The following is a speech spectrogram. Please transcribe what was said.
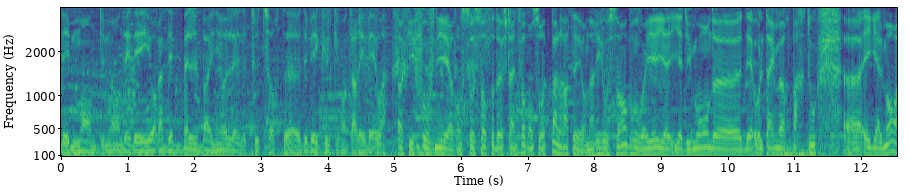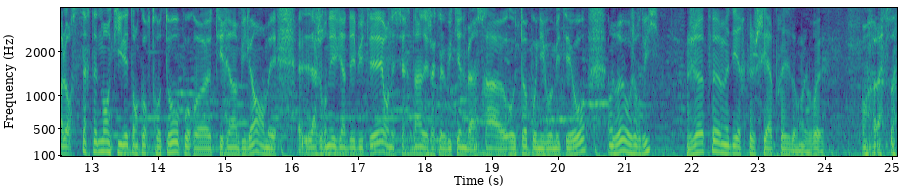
des mondes, du monde et des, il y aura des belles bagnoles et de toutes sortes euh, de véhicules qui vont arriver. Ouais. Donc il faut venir. Donc ce centre de Steinfort, on ne saurait pas le rater. On arrive au centre, vous voyez, il y a, il y a du monde, euh, des old-timers partout euh, également. Alors certainement qu'il est encore trop tôt pour euh, tirer un bilan, mais la journée vient de débuter. On est certain déjà que le week-end ben, sera au top au niveau météo. Heureux aujourd'hui? Je peux me dire que je suis un président heureux. Voilà, ça,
